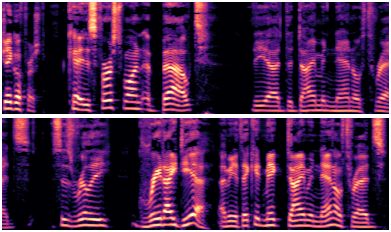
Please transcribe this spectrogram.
Jay, go first. Okay, this first one about the uh, the diamond nano threads. This is really great idea. I mean, if they could make diamond nano threads,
